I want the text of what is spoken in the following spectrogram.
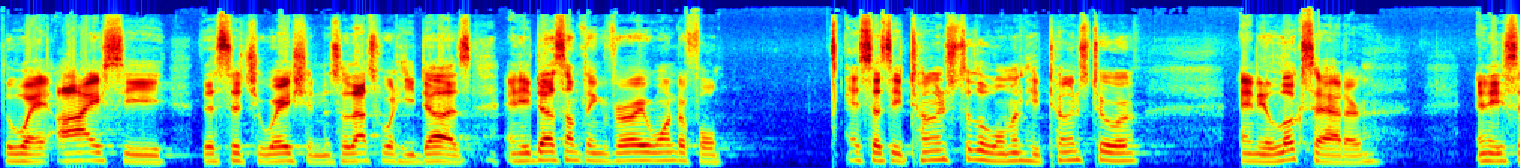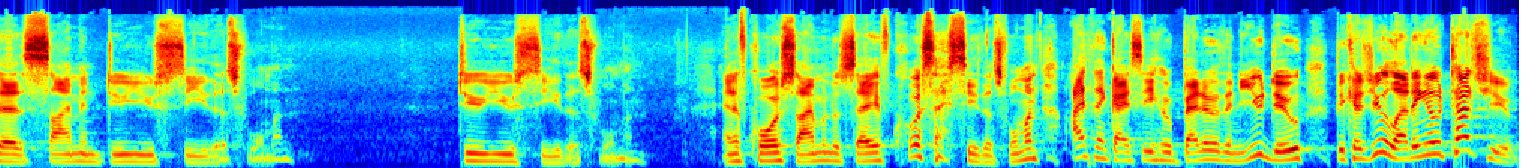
the way I see this situation. And so that's what he does. And he does something very wonderful. It says he turns to the woman, he turns to her, and he looks at her, and he says, Simon, do you see this woman? Do you see this woman? And of course, Simon would say, Of course, I see this woman. I think I see her better than you do because you're letting her touch you.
